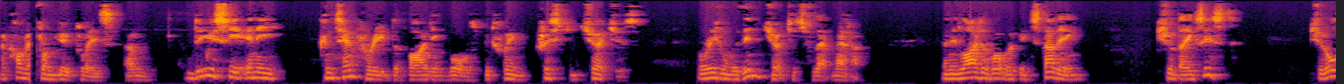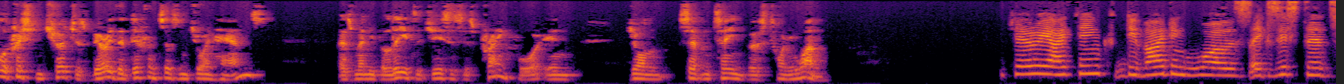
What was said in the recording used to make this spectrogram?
a comment from you, please. Um, do you see any contemporary dividing walls between Christian churches, or even within churches for that matter? And in light of what we've been studying, should they exist? Should all the Christian churches bury their differences and join hands, as many believe that Jesus is praying for in John 17 verse 21? Jerry, I think dividing walls existed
